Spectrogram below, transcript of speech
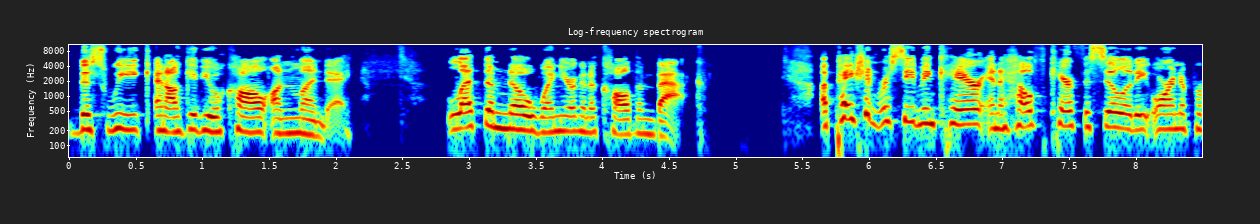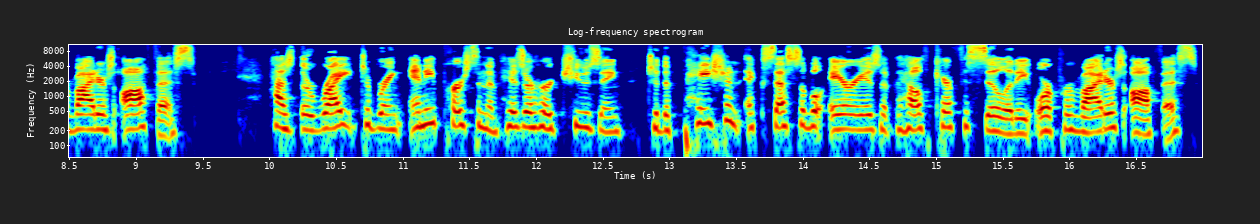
this week and i'll give you a call on monday. Let them know when you're going to call them back. A patient receiving care in a health care facility or in a provider's office has the right to bring any person of his or her choosing to the patient accessible areas of the healthcare facility or provider's office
